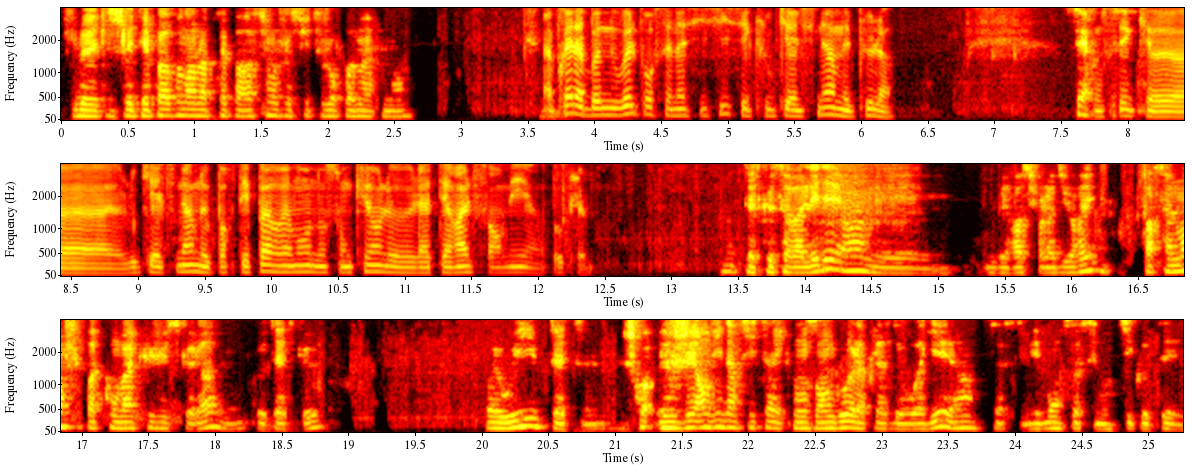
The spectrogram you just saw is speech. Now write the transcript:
Je l'étais pas pendant la préparation, je suis toujours pas maintenant. Après, la bonne nouvelle pour Sanassi, c'est que Luke Elsner n'est plus là. On sait que euh, Luke Elsner ne portait pas vraiment dans son cœur le latéral formé euh, au club. Peut-être que ça va l'aider, hein, mais on verra sur la durée. Personnellement, je suis pas convaincu jusque-là. Peut-être que. Ouais, oui, peut-être. J'ai envie d'insister avec mon Zango à la place de Wayé. Hein. Ça, mais bon, ça c'est mon petit côté,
